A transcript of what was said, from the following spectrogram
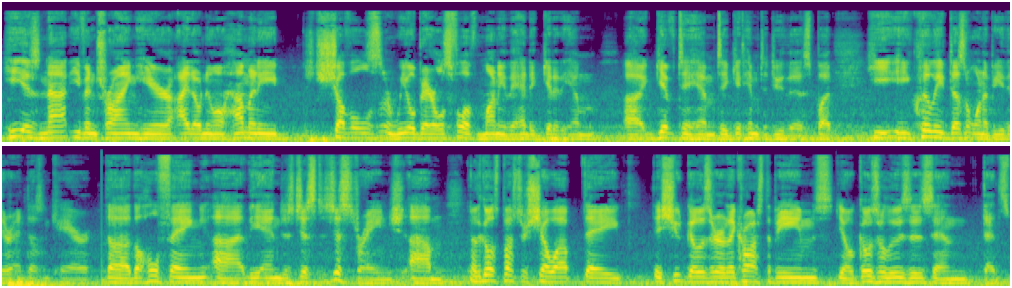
he is not even trying here. I don't know how many shovels and wheelbarrows full of money they had to get at him, uh, give to him to get him to do this, but he, he clearly doesn't want to be there and doesn't care. The the whole thing, uh, the end is just just strange. Um, you know, the Ghostbusters show up, they they shoot Gozer, they cross the beams, you know, Gozer loses, and that's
